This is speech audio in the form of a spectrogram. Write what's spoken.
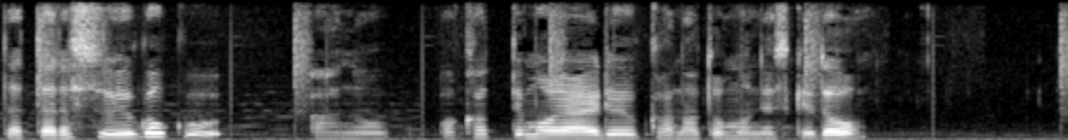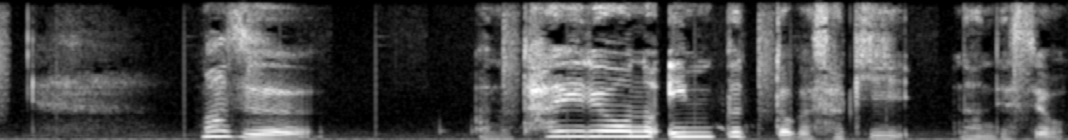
だったらすごくあの分かってもらえるかなと思うんですけどまずあの大量のインプットが先なんですよ。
